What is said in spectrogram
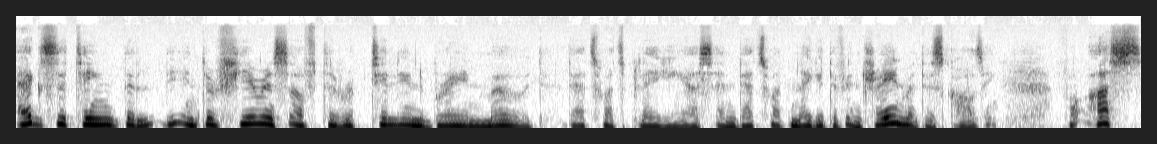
exiting the, the interference of the reptilian brain mode. That's what's plaguing us, and that's what negative entrainment is causing. For us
